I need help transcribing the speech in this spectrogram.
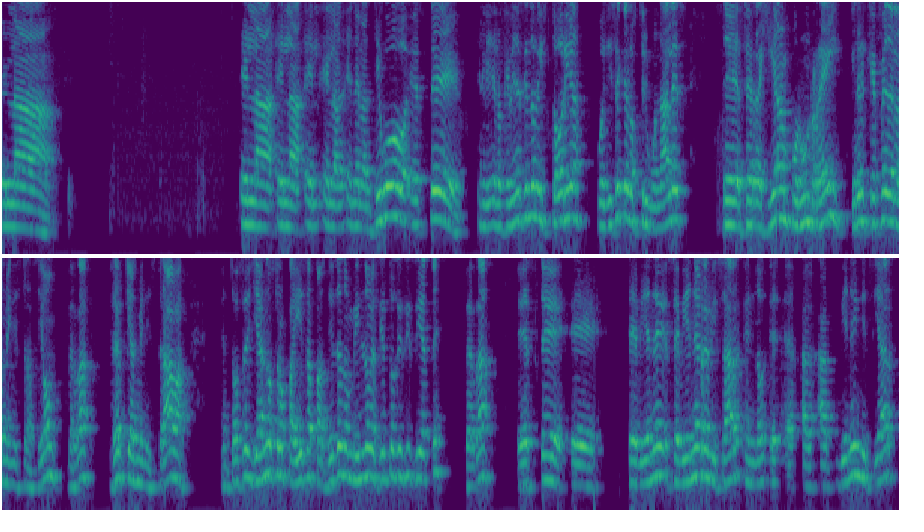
en la en la, en la, en, la, en el antiguo, este, en lo que viene siendo la historia, pues dice que los tribunales se, se, regían por un rey, que era el jefe de la administración, ¿verdad? Era el que administraba. Entonces ya en nuestro país, a partir de 1917, ¿verdad? Este, eh, se, viene, se viene a realizar, en, eh, viene a iniciar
